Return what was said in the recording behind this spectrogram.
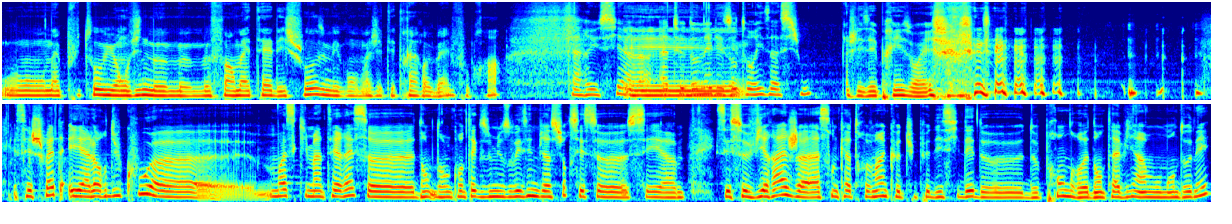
où on a plutôt eu envie de me, formater à des choses, mais bon, moi, j'étais très rebelle, faut croire. Tu as réussi à, à, te donner les autorisations? Je les ai prises, oui. C'est chouette. Et alors, du coup, euh, moi, ce qui m'intéresse euh, dans, le contexte de Muse Within, bien sûr, c'est ce, euh, virage à 180 que tu peux décider de, prendre dans ta vie à un moment donné.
